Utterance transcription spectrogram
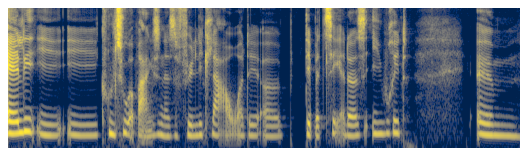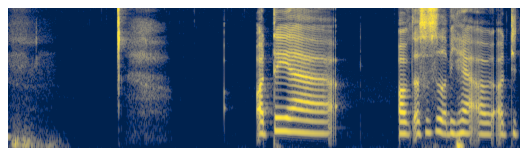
alle i, i kulturbranchen er selvfølgelig klar over det, og debatterer det også ivrigt. Øhm, og det er og, og så sidder vi her og, og, di,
